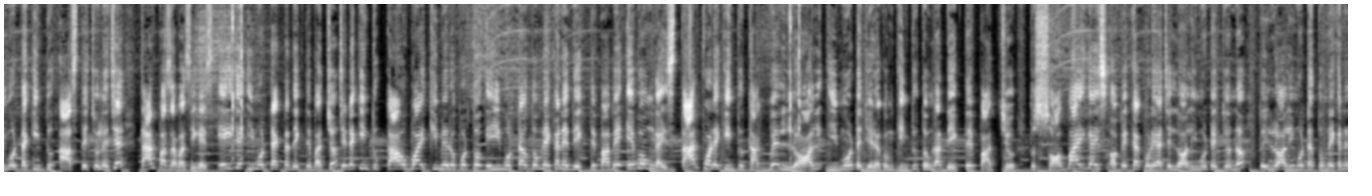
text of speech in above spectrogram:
ইমোটটা কিন্তু আসতে চলেছে। তার পাশাপাশি গাইস এই যে ইমোটটা একটা দেখতে পাচ্ছ, যেটা কিন্তু কাউবয় থিমের ওপর তো এই ইমোটটাও তোমরা এখানে দেখতে পাবে। এবং গাইস তারপরে কিন্তু থাকবে লল ইমোট, যেরকম কিন্তু তোমরা দেখতে পাচ্ছ। তো সবাই গাইস অপেক্ষা করে আছে লল ইমোটের জন্য। তো এই লল ইমোটটা তোমরা এখানে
